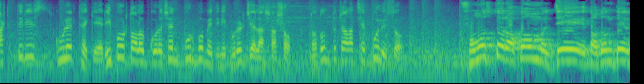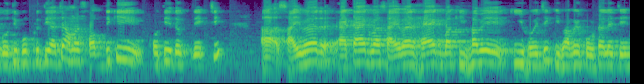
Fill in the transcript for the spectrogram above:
আটত্রিশ স্কুলের থেকে রিপোর্ট তলব করেছেন পূর্ব মেদিনীপুরের জেলা শাসক। তদন্ত চালাচ্ছে পুলিশও। সমস্ত রকম যে তদন্তের গতি প্রকৃতি আছে আমরা সব দিকই খতিয়ে দেখছি। সাইবার অ্যাটাক বা সাইবার হ্যাক বা কীভাবে কি হয়েছে কীভাবে পোর্টালে চেঞ্জ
